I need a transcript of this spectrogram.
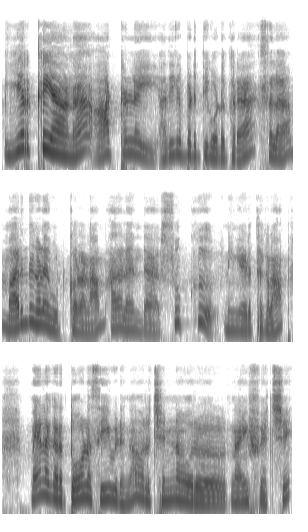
இயற்கையான ஆற்றலை அதிகப்படுத்தி கொடுக்குற சில மருந்துகளை உட்கொள்ளலாம். அதில் இந்த சுக்கு நீங்கள் எடுத்துக்கலாம். மேலே இருக்கிற தோலை சீவிடுங்க. ஒரு சின்ன ஒரு நைஃப் வச்சு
